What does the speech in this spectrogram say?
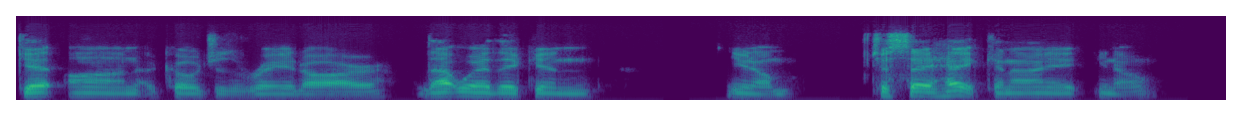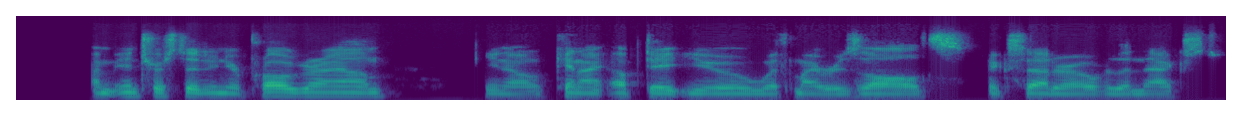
get on a coach's radar. That way, they can, you know, just say, hey, can I, you know, I'm interested in your program. You know, can I update you with my results, et cetera, over the next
